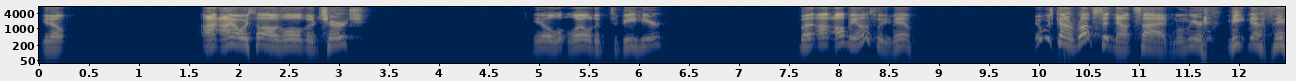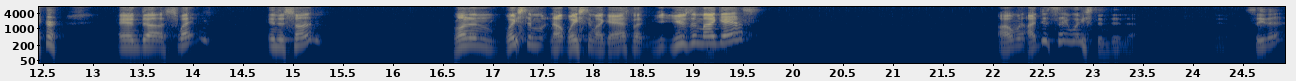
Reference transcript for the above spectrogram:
You know, I, I always thought I was loyal to the church. You know, loyal to, to be here. But I, will be honest with you, man. It was kind of rough sitting outside when we were meeting out there and uh, sweating in the sun, running, wasting, not wasting my gas, but using my gas. I, I did say wasting, didn't I? Yeah. See that?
